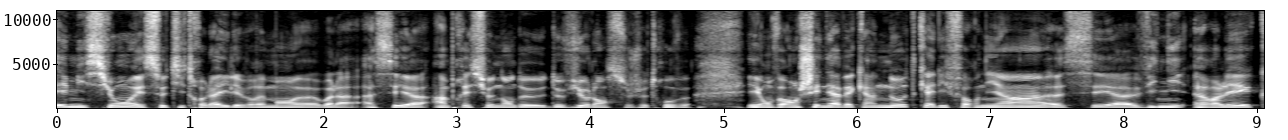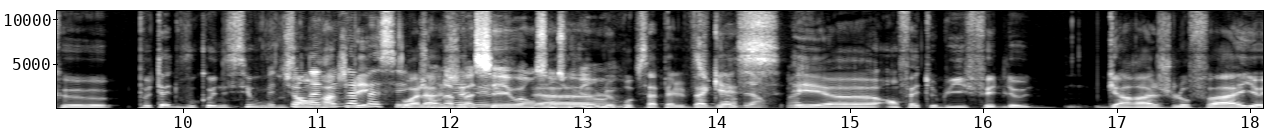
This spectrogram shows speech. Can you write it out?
émission et ce titre-là, il est vraiment euh, voilà assez euh, impressionnant de, de violence, je trouve. Et on va enchaîner avec un autre Californien, euh, c'est euh, Vinnie Hurley que peut-être vous connaissez ou vous tu en rappelez. passé. Voilà, on passé, ouais, on s'en euh, souvient. Le groupe s'appelle Vagues ouais. et euh, en fait lui il fait le garage lo-fi,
